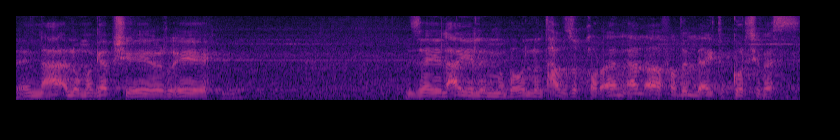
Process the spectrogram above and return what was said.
لأن عقله ما جابش غير إيه؟ زي العيل لما بقول له أنت حافظ القرآن؟ قال آه فاضل لي آية الكرسي بس.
